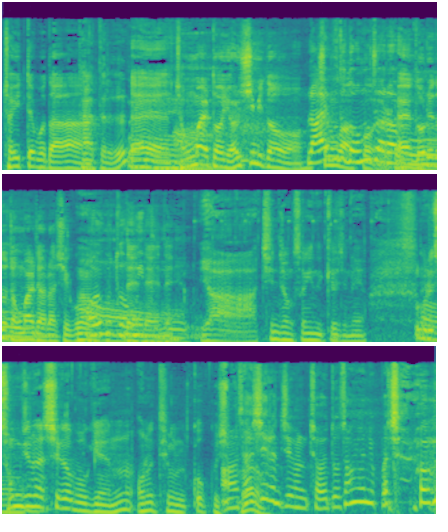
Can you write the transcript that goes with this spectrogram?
저희 때보다 다들 네, 네. 정말 더 열심히 더 라이브도 너무 잘하고 네, 노래도 정말 잘하시고 얼굴도 네, 네, 네. 야 진정성이 느껴지네요. 우리 네. 송진아 씨가 보기에는 어느 팀을 꼽고 싶어요? 아, 사실은 지금 저도 성현 오빠처럼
